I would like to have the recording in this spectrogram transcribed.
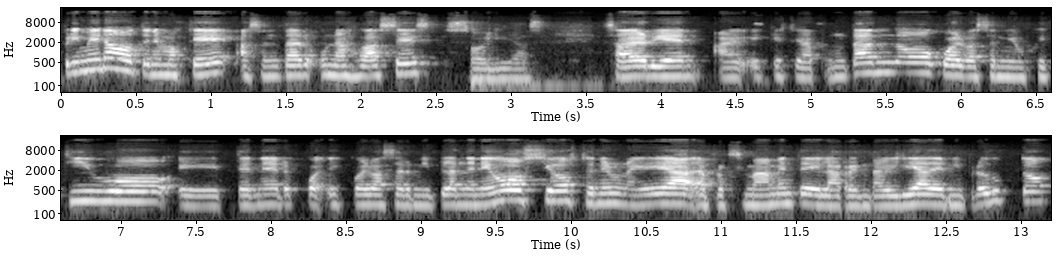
primero tenemos que asentar unas bases sólidas saber bien a qué estoy apuntando, cuál va a ser mi objetivo, eh, tener cuál, va a ser mi plan de negocios, tener una idea aproximadamente de la rentabilidad de mi producto,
